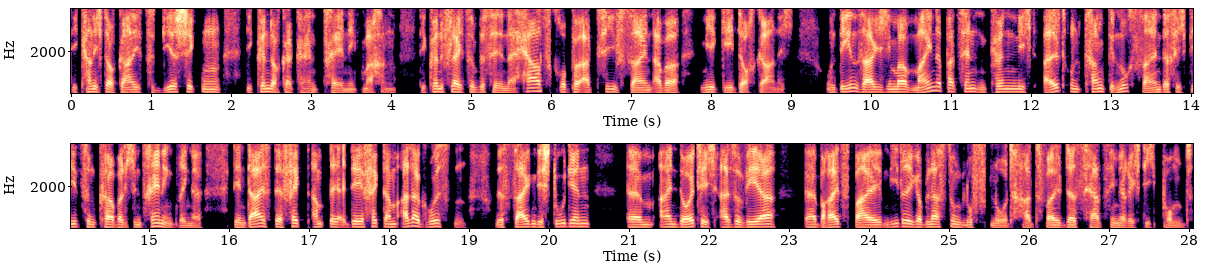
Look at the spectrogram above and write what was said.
die kann ich doch gar nicht zu dir schicken, die können doch gar kein Training machen. Die können vielleicht so ein bisschen in der Herzgruppe aktiv sein, aber mir geht doch gar nicht. Und denen sage ich immer, meine Patienten können nicht alt und krank genug sein, dass ich die zum körperlichen Training bringe. Denn da ist der Effekt am, der, der Effekt am allergrößten. Und das zeigen die Studien ähm, eindeutig. Also wer äh, bereits bei niedriger Belastung Luftnot hat, weil das Herz nicht mehr richtig pumpt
